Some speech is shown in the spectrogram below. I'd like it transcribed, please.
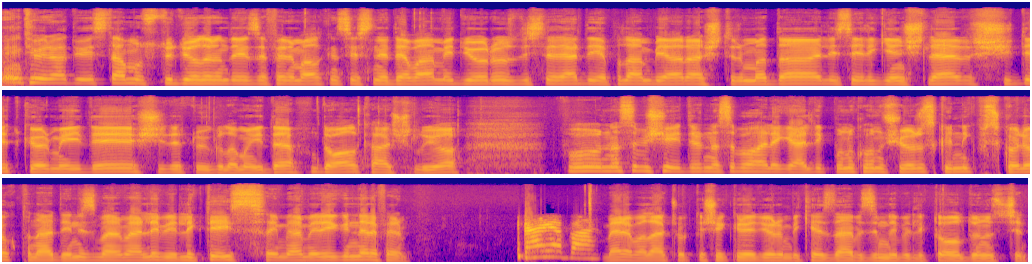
NTV Radyo İstanbul stüdyolarındayız efendim. Halkın sesine devam ediyoruz. Listelerde yapılan bir araştırmada liseli gençler şiddet görmeyi de şiddet uygulamayı da doğal karşılıyor. Bu nasıl bir şeydir, nasıl bu hale geldik bunu konuşuyoruz. Klinik psikolog Pınar Deniz Mermer'le birlikteyiz. Sayın Mermer iyi günler efendim. Merhaba. Merhabalar çok teşekkür ediyorum bir kez daha bizimle birlikte olduğunuz için.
